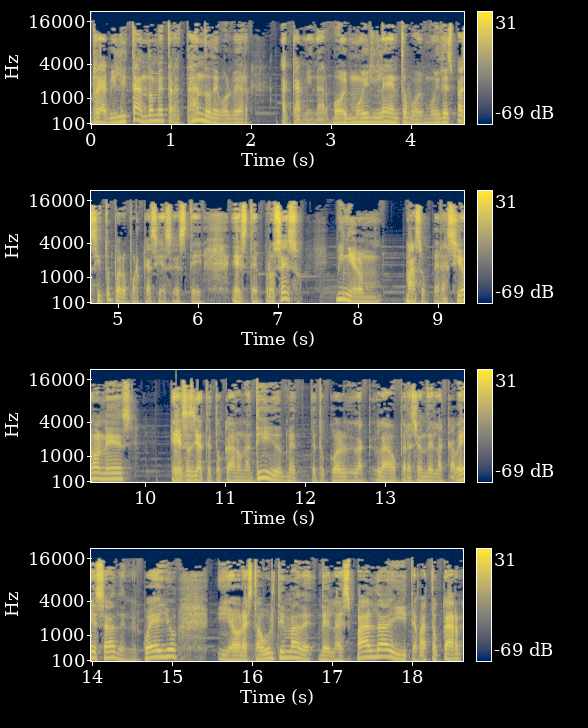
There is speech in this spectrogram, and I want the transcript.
rehabilitándome, tratando de volver a caminar. Voy muy lento, voy muy despacito, pero porque así es este, este proceso. Vinieron más operaciones, esas ya te tocaron a ti, me, te tocó la, la, operación de la cabeza, de, en el cuello, y ahora esta última de, de, la espalda, y te va a tocar,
